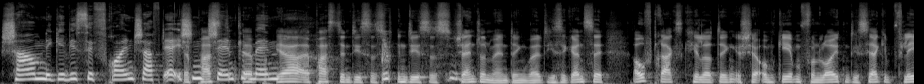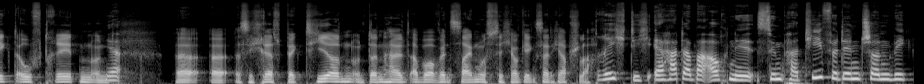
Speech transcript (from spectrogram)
Charme, eine gewisse Freundschaft. Er ist er ein passt, Gentleman. Er, ja, er passt in dieses, in dieses Gentleman-Ding, weil diese ganze Auftragskiller-Ding ist ja umgeben von Leuten, die sehr gepflegt auftreten und ja äh, äh, sich respektieren und dann halt, aber wenn es sein muss, sich auch gegenseitig abschlachten. Richtig, er hat aber auch eine Sympathie für den John Wick.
